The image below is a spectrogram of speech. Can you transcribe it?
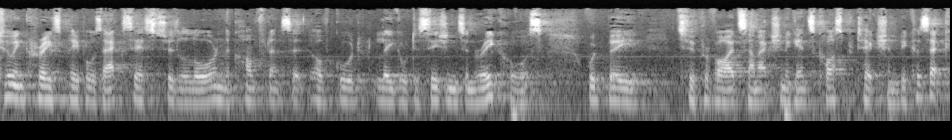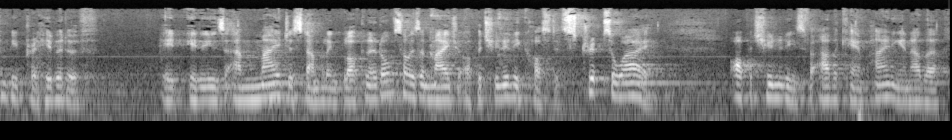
to increase people's access to the law and the confidence of good legal decisions and recourse would be to provide some action against cost protection because that can be prohibitive it, it is a major stumbling block and it also is a major opportunity cost. It strips away opportunities for other campaigning and other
